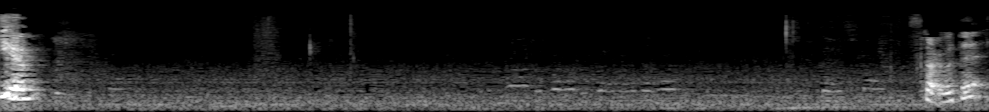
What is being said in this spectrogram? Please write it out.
You. Start with it.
